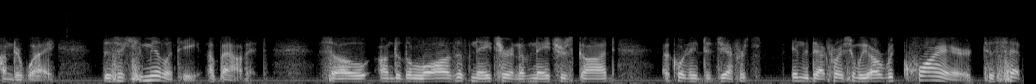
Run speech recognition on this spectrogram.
underway. There's a humility about it. So, under the laws of nature and of nature's God, according to Jefferson in the Declaration, we are required to set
